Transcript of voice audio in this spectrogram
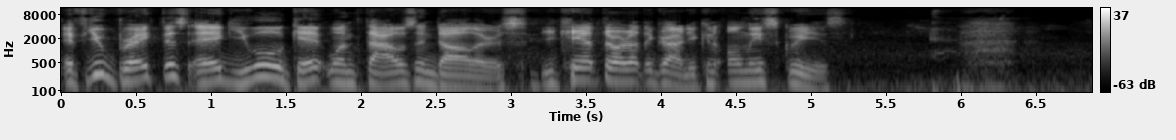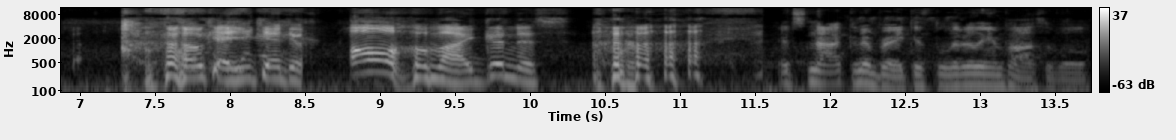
If you break this egg, you will get one thousand dollars. You can't throw it at the ground. You can only squeeze. okay, you can't do it. Oh my goodness. it's not gonna break. It's literally impossible.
